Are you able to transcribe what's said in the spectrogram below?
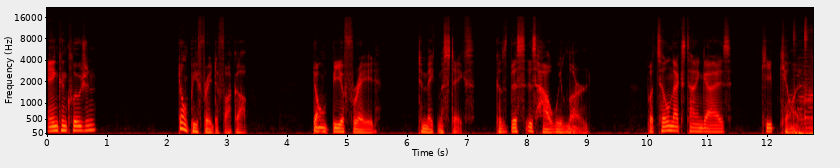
In conclusion, don't be afraid to fuck up. Don't be afraid to make mistakes because this is how we learn. But till next time, guys, keep killing it.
